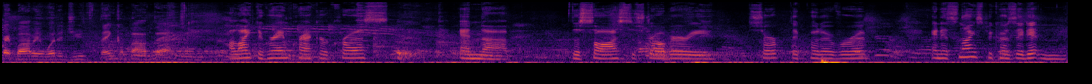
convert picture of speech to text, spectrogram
Hey, Bobby, what did you think about that? I like the graham cracker crust and the, the sauce, the strawberry syrup they put over it. And it's nice because they didn't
